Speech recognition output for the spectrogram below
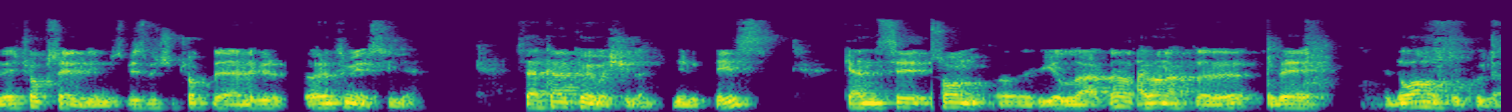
ve çok sevdiğimiz, bizim için çok değerli bir öğretim üyesiyle Serkan Köybaşı ile birlikteyiz. Kendisi son e, yıllarda hayvan hakları ve doğa hukukuyla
